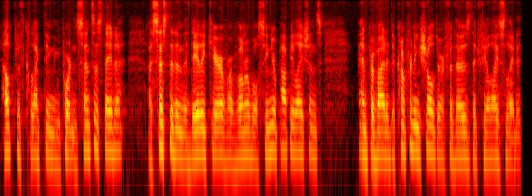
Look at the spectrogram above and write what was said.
helped with collecting important census data, assisted in the daily care of our vulnerable senior populations, and provided a comforting shoulder for those that feel isolated,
